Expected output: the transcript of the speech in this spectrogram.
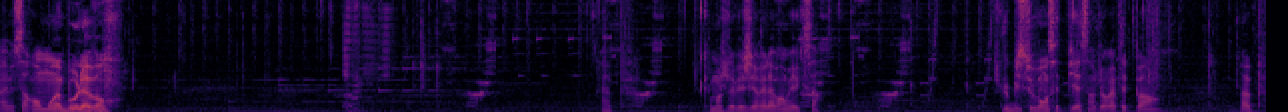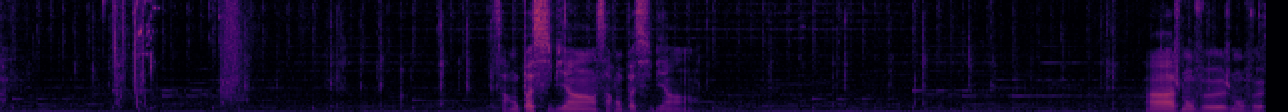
Ouais mais ça rend moins beau l'avant. Je l'avais géré l'avant avec ça Je l'oublie souvent cette pièce, hein, je l'aurais peut-être pas. hein. Hop. Ça rend pas si bien, ça rend pas si bien. Ah, je m'en veux, je m'en veux.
